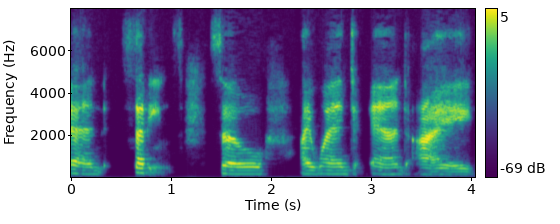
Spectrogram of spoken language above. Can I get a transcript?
and settings. So I went and I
